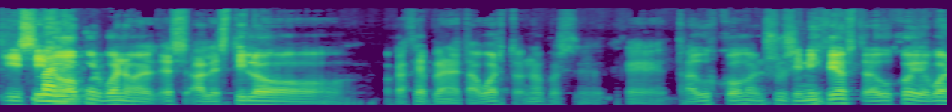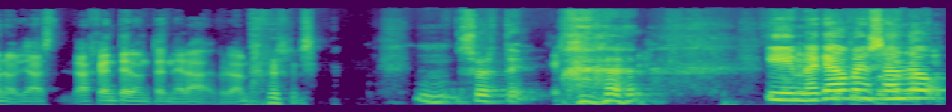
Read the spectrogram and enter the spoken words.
Y si no, pues bueno, es al estilo lo que hacía Planeta Huerto, ¿no? Pues eh, que traduzco en sus inicios, traduzco y bueno, ya la gente lo entenderá, pero al menos... Mm, suerte. y me he quedado pensando.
